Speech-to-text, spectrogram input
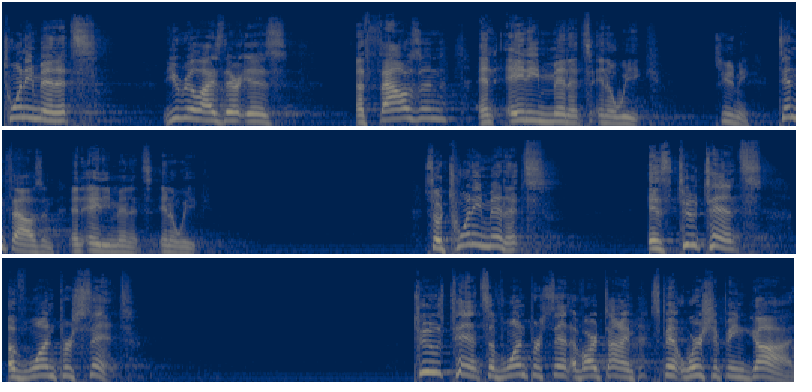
20 minutes, you realize there is 1,080 minutes in a week. Excuse me, 10,080 minutes in a week. So 20 minutes is two tenths of 1%. Two tenths of 1% of our time spent worshiping God.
